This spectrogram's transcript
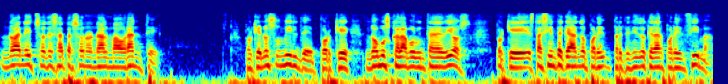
no han hecho de esa persona un alma orante, porque no es humilde, porque no busca la voluntad de Dios, porque está siempre quedando pretendiendo quedar por encima.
